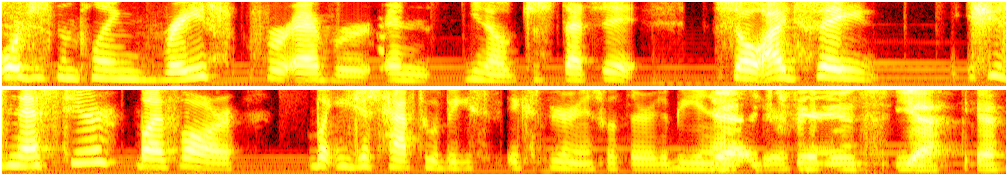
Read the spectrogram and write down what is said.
or just been playing Wraith forever, and you know, just that's it. So I'd say she's nest here by far, but you just have to be ex- experienced with her to be an Yeah, S tier. experience. Yeah, yeah.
